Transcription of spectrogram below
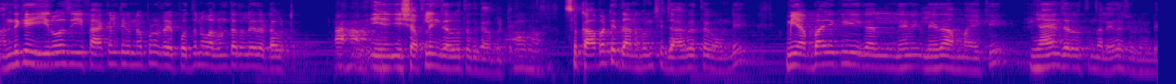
అందుకే ఈ రోజు ఈ ఫ్యాకల్టీ ఉన్నప్పుడు రేపు పొద్దున వాళ్ళు ఉంటారో లేదో డౌట్ ఈ ఈ షఫ్లింగ్ జరుగుతుంది కాబట్టి. సో కాబట్టి దాని గురించి జాగ్రత్తగా ఉండి మీ అబ్బాయికి లేదా అమ్మాయికి న్యాయం జరుగుతుందా లేదా చూడండి.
